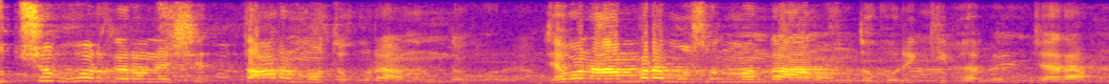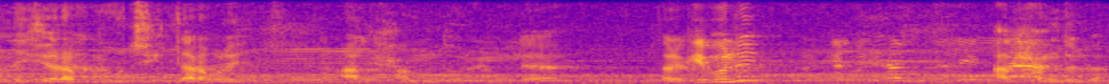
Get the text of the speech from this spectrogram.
উৎসব হওয়ার কারণে সে তার মতো করে আনন্দ করে। যেমন আমরা মুসলমানরা আনন্দ করি কীভাবে? যারা নিজেরা বুঝি তারা বলি আলহামদুলিল্লাহ। তারা কি বলি? আলহামদুলিল্লাহ।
